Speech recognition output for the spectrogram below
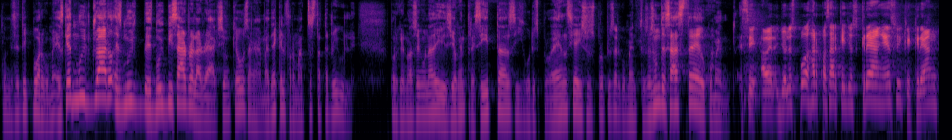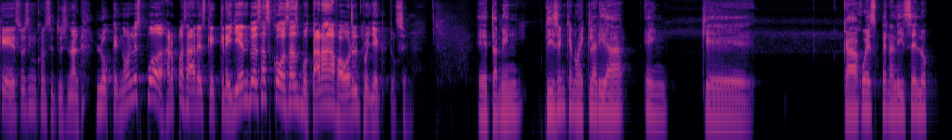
Con ese tipo de argumentos. Es que es muy raro, es muy, es muy bizarro la reacción que usan, además de que el formato está terrible. porque no hacen una división entre citas y jurisprudencia y sus propios argumentos. Es un desastre de documento. Sí, a ver, yo les puedo dejar pasar que ellos crean eso y que crean que eso es inconstitucional. Lo que no les puedo dejar pasar es que creyendo esas cosas votaran a favor del proyecto. Sí. Eh, también dicen que no hay claridad en que cada juez penalice lo...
